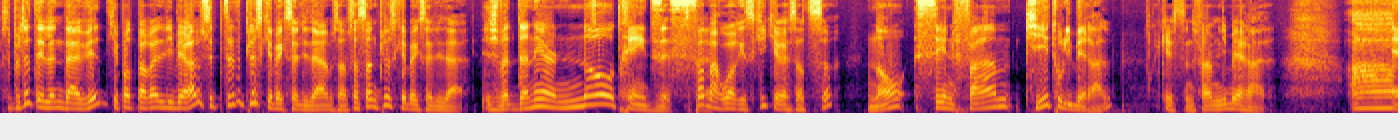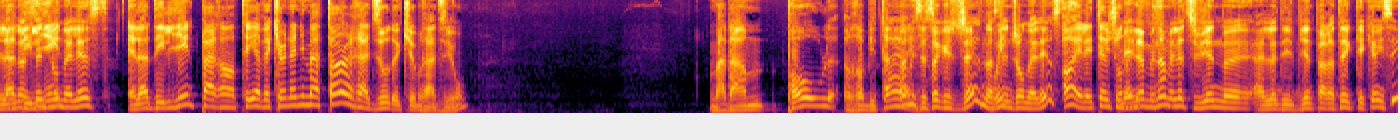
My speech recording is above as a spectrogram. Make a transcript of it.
c'est peut-être Hélène David qui est porte-parole libérale, c'est peut-être plus Québec solidaire, me semble. Ça sonne plus Québec solidaire. Je vais te donner un autre indice. C'est pas Marois Risky qui aurait sorti ça? Non, c'est une femme qui est au libéral. OK, c'est une femme libérale. Ah, elle a des liens, journaliste? Elle a des liens de parenté avec un animateur radio de Cube Radio. Madame Paul Robitaille. Ah, mais c'est ça que je disais, une ancienne journaliste. Ah, elle était journaliste. Mais là, mais non, mais là, tu viens de me. Elle a des liens de parenté avec quelqu'un ici?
